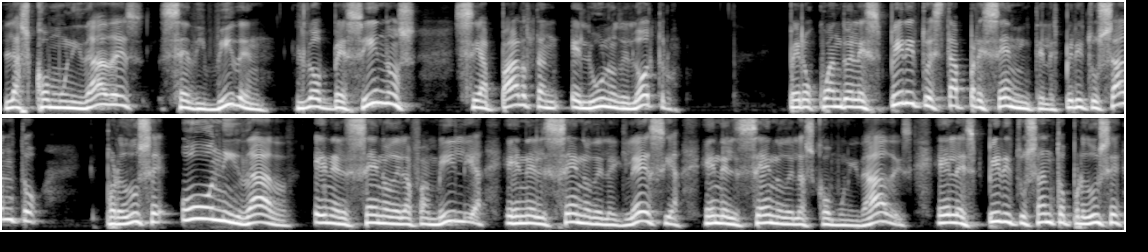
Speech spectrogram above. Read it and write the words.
las comunidades se dividen, los vecinos se apartan el uno del otro. Pero cuando el Espíritu está presente, el Espíritu Santo produce unidad en el seno de la familia, en el seno de la iglesia, en el seno de las comunidades. El Espíritu Santo produce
